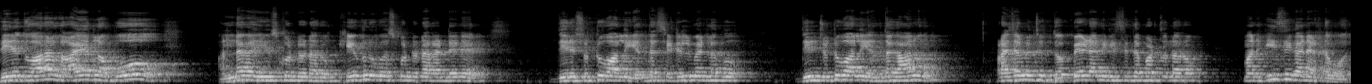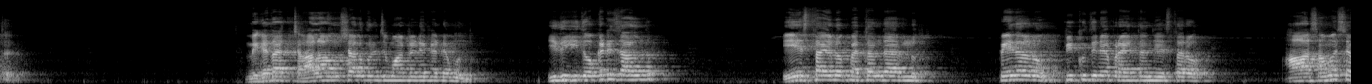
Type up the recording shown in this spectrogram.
దీని ద్వారా లాయర్లు అబ్బో అండగా చేసుకుంటున్నారు కేకులు కోసుకుంటున్నారు అంటేనే దీని చుట్టూ వాళ్ళు ఎంత సెటిల్మెంట్లకు దీని చుట్టూ వాళ్ళు ఎంతగానో ప్రజల నుంచి దొబ్బేయడానికి సిద్ధపడుతున్నారో మనకి ఈజీగానే అర్థమవుతుంది. మిగతా చాలా అంశాల గురించి మాట్లాడే కంటే ముందు ఇది ఇది ఒకటి చాలదు ఏ స్థాయిలో పెత్తందారులు పేదలను పిక్కు తినే ప్రయత్నం చేస్తారో ఆ సమస్య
